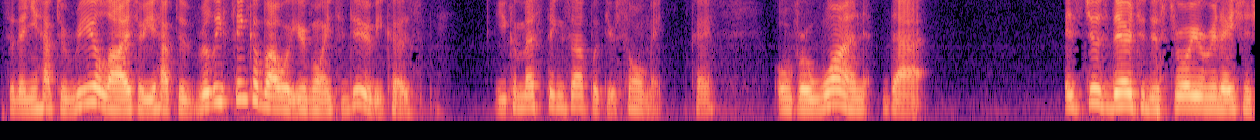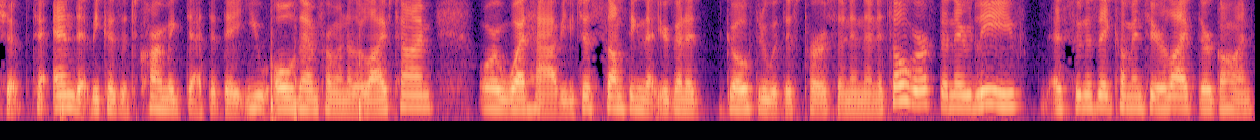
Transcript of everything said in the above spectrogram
So then you have to realize or you have to really think about what you're going to do because you can mess things up with your soulmate, okay? Over one that is just there to destroy your relationship, to end it because it's karmic debt that they you owe them from another lifetime or what have you. Just something that you're going to go through with this person and then it's over. Then they leave. As soon as they come into your life, they're gone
